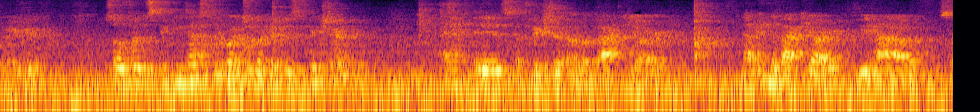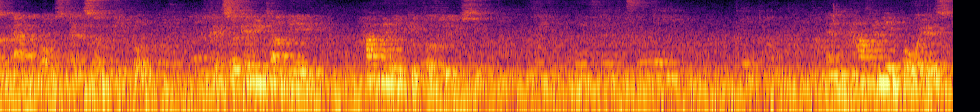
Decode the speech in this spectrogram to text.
Very good. So for the speaking test, we're going to look at this picture. And it is a picture of a backyard. Now in the backyard, we have some animals and some people. Okay, so can you tell me how many people do you see? There's three people. And how many boys?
